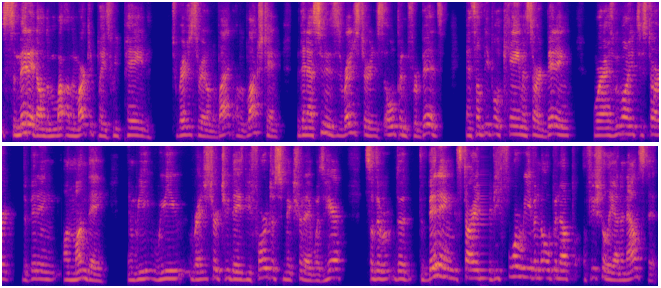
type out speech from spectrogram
submitted on the, on the marketplace, we paid to register it on the black on the blockchain. But then as soon as it's registered, it's open for bids. And some people came and started bidding, whereas we wanted to start the bidding on Monday. And we we registered two days before just to make sure that it was here. So the, the, the bidding started before we even opened up officially and announced it.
